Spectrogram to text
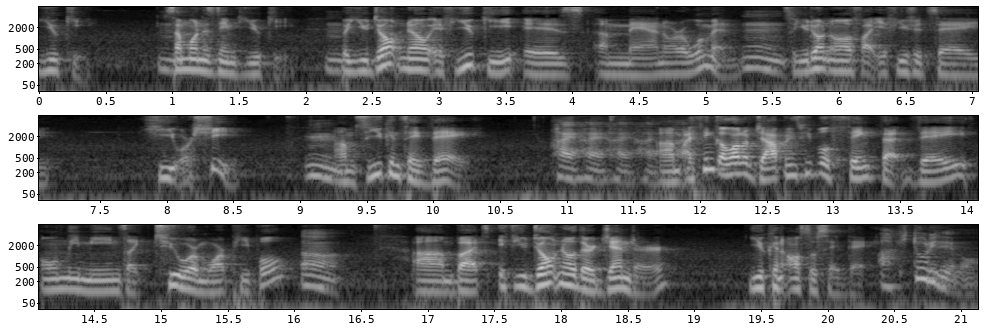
Yuki. Mm. Someone is named Yuki, mm. but you don't know if Yuki is a man or a woman. Mm. So you don't know if uh, if you should say he or she. Mm. Um, so you can say they. Hi, hi, hi, hi, um. I think a lot of Japanese people think that they only means like two or more people. Oh. Um, but if you don't know their gender, you can also say they. あ一人でも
